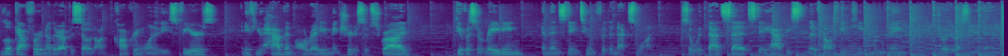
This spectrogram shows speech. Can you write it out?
Look out for another episode on conquering one of these fears. And if you haven't already, make sure to subscribe, give us a rating, and then stay tuned for the next one. So, with that said, stay happy, live healthy, keep moving, enjoy the rest of your day.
